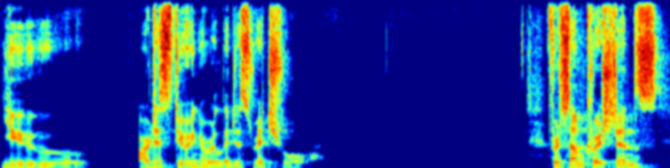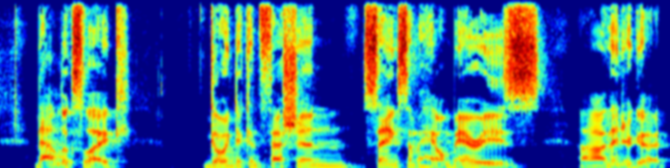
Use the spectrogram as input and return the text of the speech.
you are just doing a religious ritual. For some Christians, that looks like going to confession, saying some Hail Marys, uh, then you're good.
